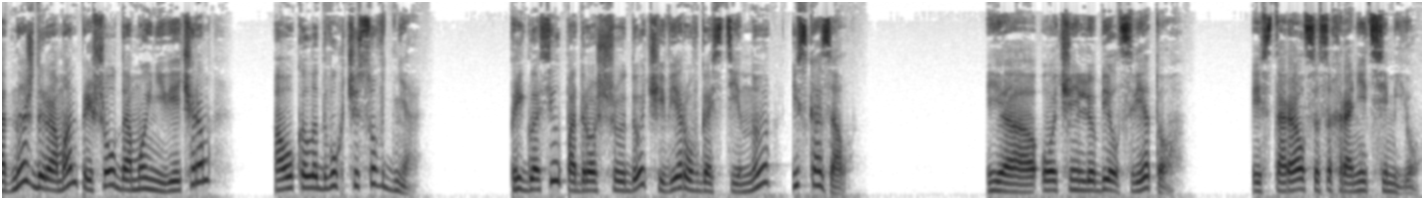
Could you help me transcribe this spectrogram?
Однажды Роман пришел домой не вечером, а около двух часов дня. Пригласил подросшую дочь и Веру в гостиную и сказал. «Я очень любил Свету и старался сохранить семью.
